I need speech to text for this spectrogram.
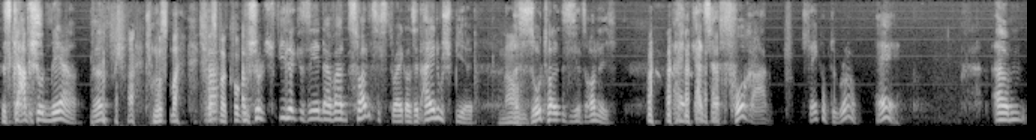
Es gab schon mehr. Ne? Ich muss mal, ich muss mal gucken. Ich habe schon Spiele gesehen, da waren 20 Strikeouts in einem Spiel. Genau. Also so toll ist es jetzt auch nicht. Nein, ganz hervorragend. Jacob de Grom. Hey. Ähm,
